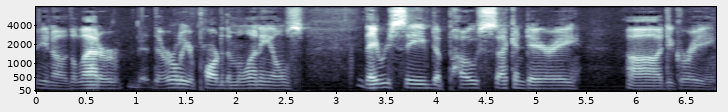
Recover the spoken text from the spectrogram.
you know the latter, the earlier part of the millennials, they received a post secondary uh, degree.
